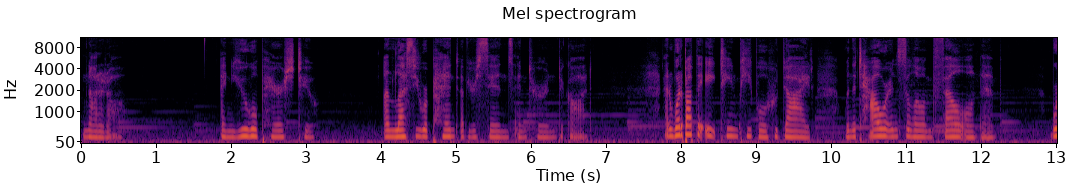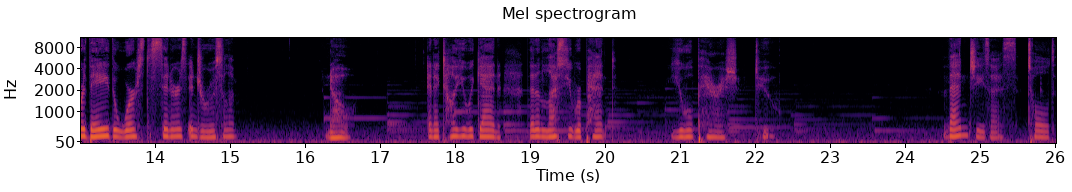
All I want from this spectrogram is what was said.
Not at all. And you will perish too unless you repent of your sins and turn to God? And what about the 18 people who died when the tower in Siloam fell on them? Were they the worst sinners in Jerusalem? No. And I tell you again that unless you repent, you will perish too. Then Jesus told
